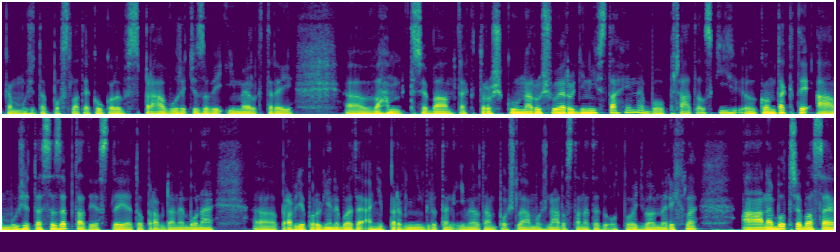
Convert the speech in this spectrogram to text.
kam můžete poslat jakoukoliv zprávu, řetězový e-mail, který eh, vám třeba tak trošku narušuje rodinný vztahy nebo přátelský eh, kontakty a můžete se zeptat, jestli je to pravda nebo ne. Eh, pravděpodobně nebudete ani první, kdo ten e-mail tam pošle a možná dostanete tu odpověď velmi rychle. A nebo třeba se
